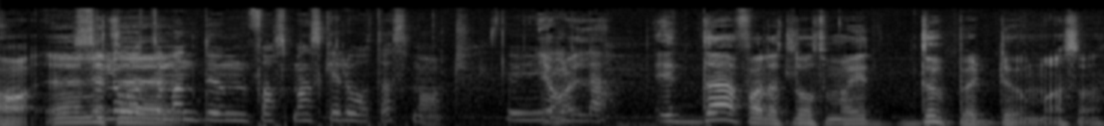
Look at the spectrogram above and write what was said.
Ja, eh, Så lite... låter man dum fast man ska låta smart. Det är ju Ja, illa. I det här fallet låter man ju dubbelt dum alltså.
